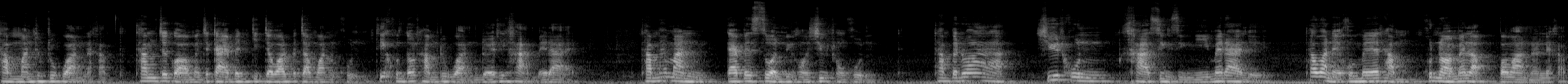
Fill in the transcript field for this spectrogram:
ทำมันทุกๆวันนะครับทำจนกว่ามันจะกลายเป็นกิจวัตรประจำวันของคุณ ที่คุณต้องทำทุกวันโดยที่ขาดไม่ได้ทำให้มันกลายเป็นส่วนหนึ่งของชีวิตของคุณทำเป็นว่าชีวิตคุณขาดสิ่งสิ่งนี้ไม่ได้เลย ถ้าวันไหนคุณไม่ได้ทำคุณนอนไม่หลับประมาณนั้นเลยครับ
